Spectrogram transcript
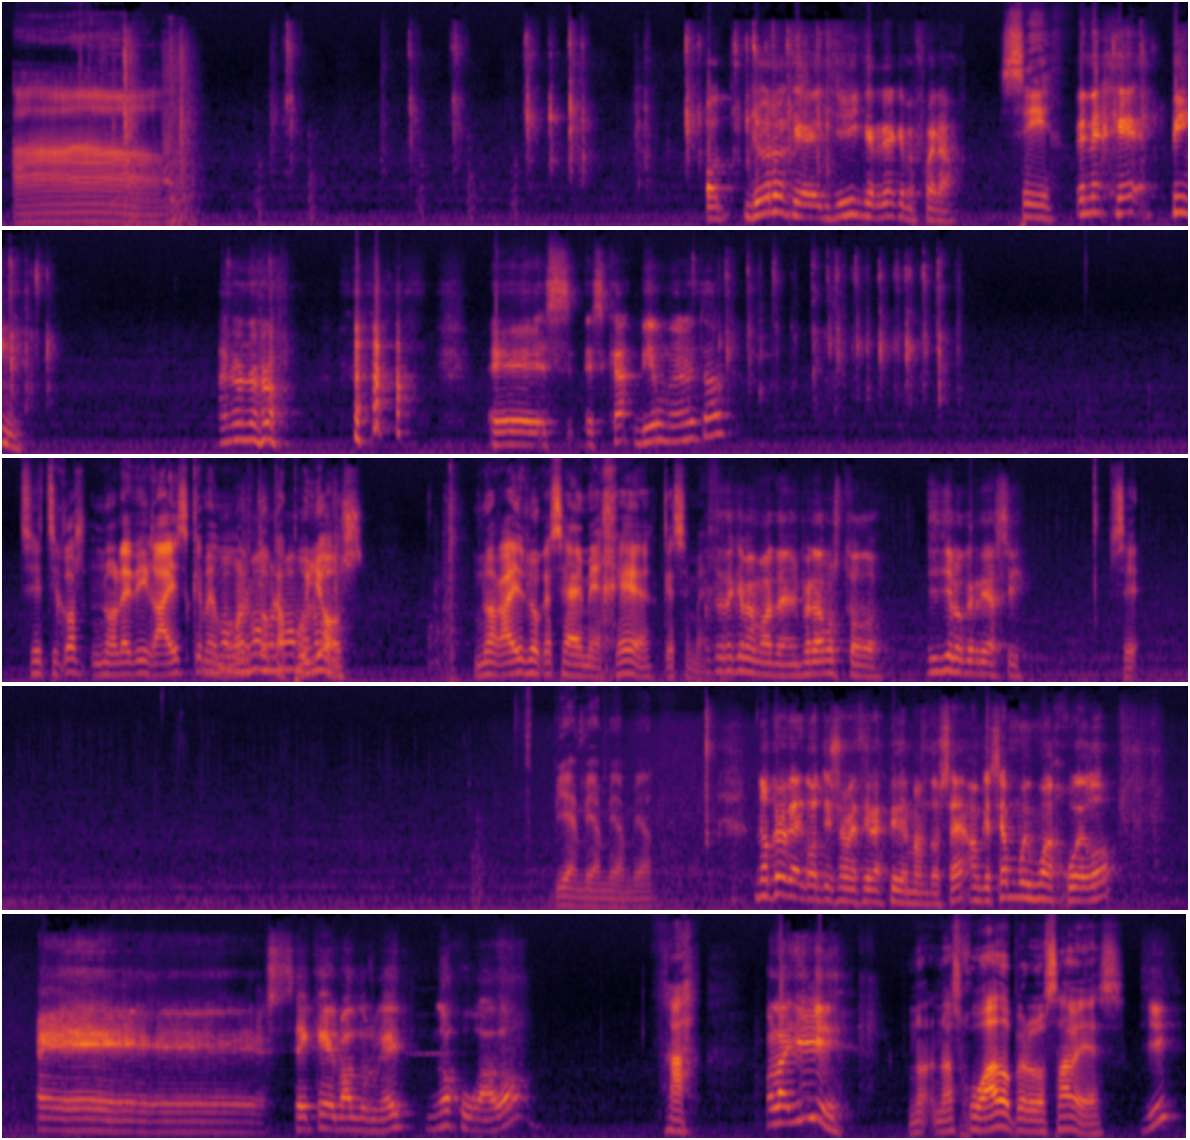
Ah yo creo que Gigi querría que me fuera. Sí PNG ping. Ah, no, no, no. eh, es- esca- ¿Vi un monitor? Sí, chicos, no le digáis que me he Vamos, muerto, vamos, vamos, capullos No hagáis lo que sea MG Que es MG Antes de que me maten perdamos todo. Gigi lo querría así. Sí. Bien, bien, bien, bien. No creo que el GOTY se mereciera Spider-Man 2, ¿eh? Aunque sea un muy buen juego. Eh, sé que el Baldur's Gate no he jugado. Ja, Hola, Gigi. no, no has jugado, pero lo sabes. ¿Gigi?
